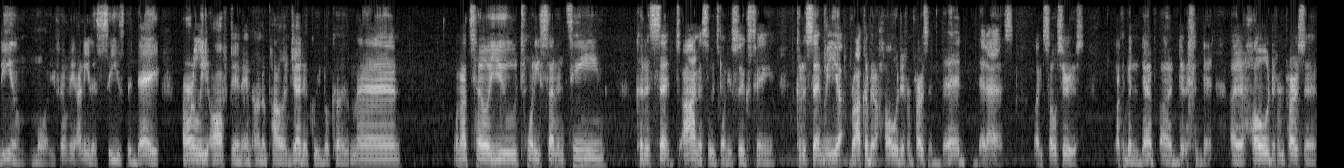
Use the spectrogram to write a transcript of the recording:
diem more. You feel me? I need to seize the day early, often, and unapologetically. Because man, when I tell you 2017 could have set honestly 2016 could have set me up, bro. I could have been a whole different person, dead dead ass, like so serious. I could have been dead, a whole different person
